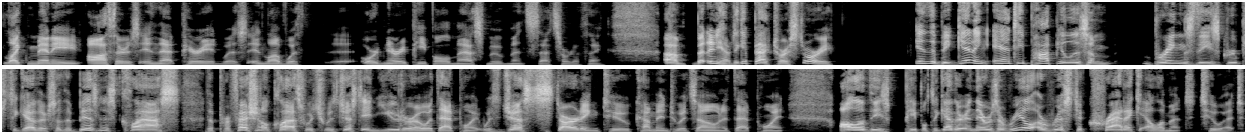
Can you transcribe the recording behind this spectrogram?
like many authors in that period, was in love with uh, ordinary people, mass movements, that sort of thing. Um, but anyhow, to get back to our story, in the beginning, anti populism brings these groups together. So the business class, the professional class, which was just in utero at that point, was just starting to come into its own at that point. All of these people together, and there was a real aristocratic element to it.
